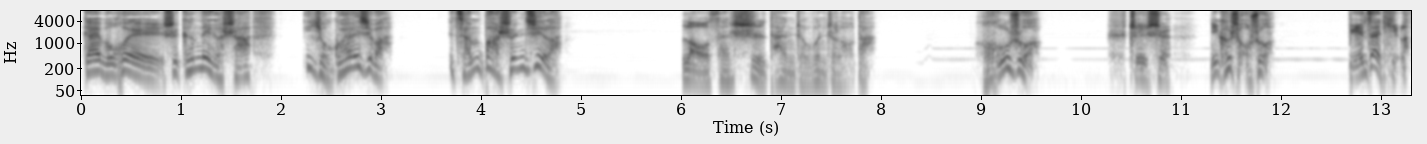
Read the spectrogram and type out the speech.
该不会是跟那个啥有关系吧？咱爸生气了。”老三试探着问着老大：“胡说！这事你可少说，别再提了。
